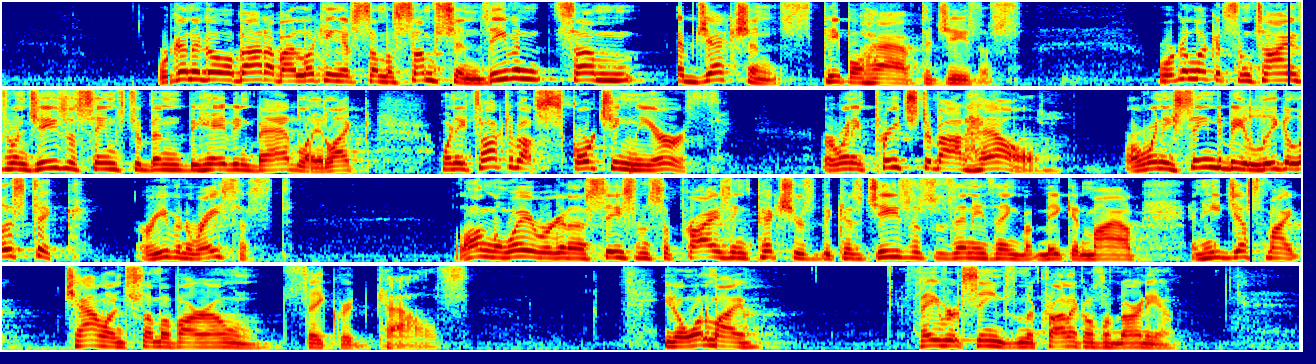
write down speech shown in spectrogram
We're going to go about it by looking at some assumptions, even some objections people have to Jesus. We're going to look at some times when Jesus seems to have been behaving badly, like when he talked about scorching the earth, or when he preached about hell, or when he seemed to be legalistic or even racist. Along the way, we're going to see some surprising pictures because Jesus is anything but meek and mild, and he just might challenge some of our own sacred cows. You know, one of my favorite scenes in the Chronicles of Narnia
